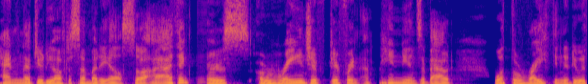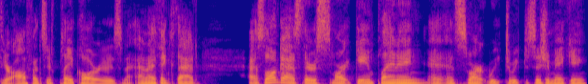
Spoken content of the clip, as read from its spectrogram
handing that duty off to somebody else. So I, I, think there's a range of different opinions about what the right thing to do with your offensive play caller is. And, and I think that as long as there's smart game planning and, and smart week to week decision making,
